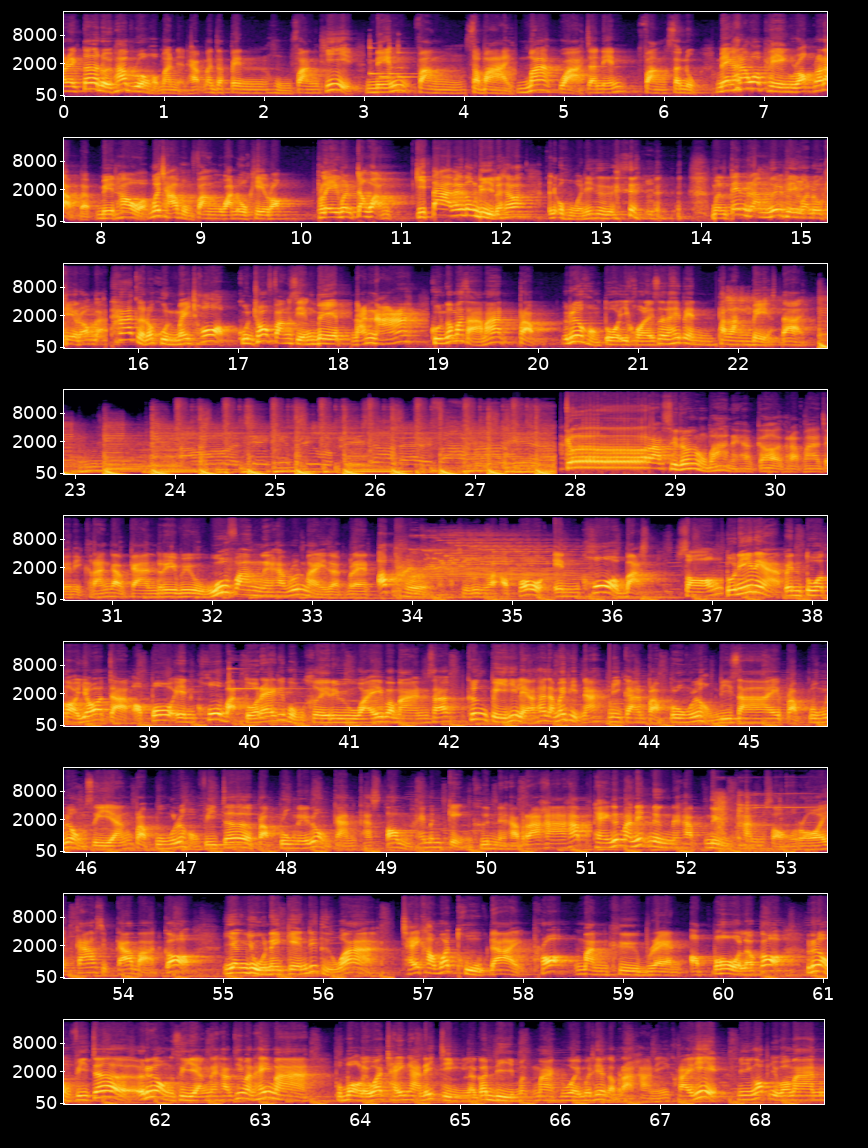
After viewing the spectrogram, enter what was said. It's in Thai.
คาแรคเตอร์โดยภาพรวมของมันเนี่ยครับมันจะเป็นหูฟังที่เน้นฟังสบายมากกว่าจะเน้นฟังสนุกแม้กระทั่งว่าเพลงร็อกระดับแบบเมทัลอะเมื่อเช้าผมฟังวันโอเคร็อกเพลงมันจังหวะกีตาร์แม่งต้องดีแล้วใช่ป่ะอันนี้โอ้โหอันนี่คือ เหมือนเต้นรำด้วยเพลงวันโอเคร็อกอะถ้าเกิดว่าคุณไม่ชอบ คุณชอบฟังเสียงเบสหนาๆคุณก็มาสามารถปรับเรื่องของตัวอีควอไลเซอร์ให้เป็นพลังเบสได้ กรับสิทุกท่านของบ้านนะครับ ก็กลับมาเจอกันอีกครั้งกับการรีวิววูฟังนะครับ รุ่นใหม่จากแบรนด์ Oppo นะครับชื่อรุ่นว่า Oppo Enco Buds 2 ตัวนี้เนี่ยเป็นตัวต่อยอดจาก Oppo Enco b u d ตัวแรกที่ผมเคยรีวิวไว้ประมาณสักครึ่งปีที่แล้วถ้าจะไม่ผิดนะ มีการปรับปรุงเรื่องของดีไซน์ ปรับปรุงเรื่องของเสียง ปรับปรุงเรื่องของฟีเจอร์ ปรับปรุงในเรื่องของการคัสตอมให้มันเก่งขึ้นนะครับ ราคาครับแพงขึ้นมานิดนึงนะครับ 1,299 บาท ก็ยังอยู่ในเกณฑ์ที่ถือว่าใช้คำว่าถูกได้ เพราะมันคือแบรนด์ Oppo แล้วก็เรื่องของฟีเจอร์ เรื่องของเสียงนะครับที่มันให้มา ผมบอกเลยว่าใช้งานได้จริง แล้วก็ดีมากๆด้วยเมื่อเทียบกับราคานี้ ใครที่มีงบอยู่ประมาณ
